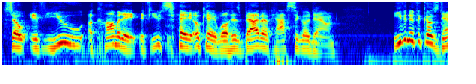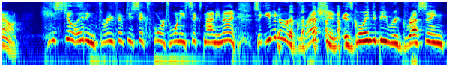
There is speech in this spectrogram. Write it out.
So if you accommodate, if you say, okay, well, his BABIP has to go down, even if it goes down, he's still hitting 356, 420, 699. So even a regression is going to be regressing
